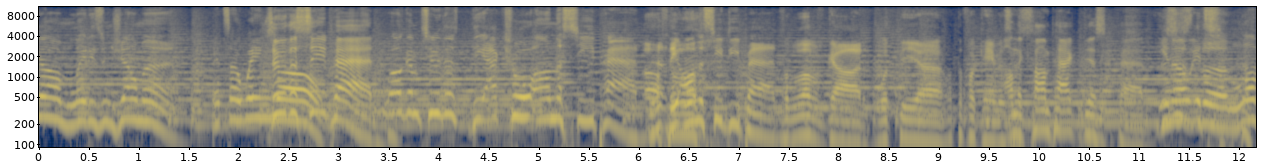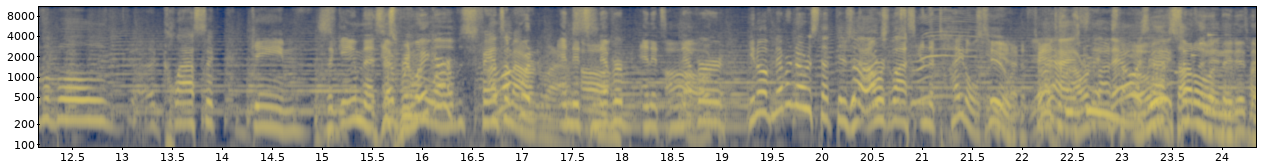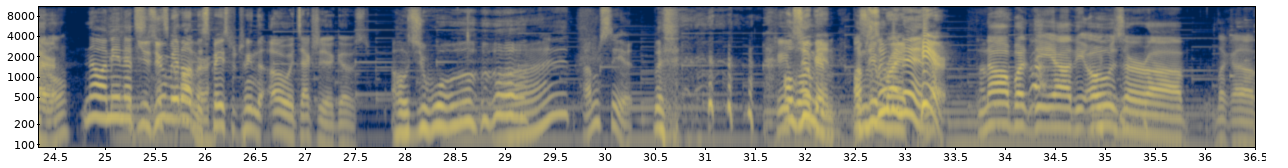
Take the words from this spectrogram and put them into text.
Welcome, ladies and gentlemen. It's a wing To the C pad. Welcome to the the actual on the C pad, Oh, the, the for on the- the C D pad. For the love of God, what the uh, what the fuck game is On the this? compact disc pad. You know, is it's the lovable uh, classic game. the game that this everyone Wind Waker? loves. Phantom I love Wind- Hourglass. and it's Oh. never and it's Oh, never you know I've never noticed that there's an Yeah, it's hourglass in the title too. Yeah, the Phantom Yeah, it's- Hourglass. they always O. Really subtle something what in they the did there. title. No, I mean that's if you that's zoom in on the clever. space between the O, it's actually a ghost. Oh, you what? What? I don't see it. Keep I'll zoom looking. in. I'll I'm zoom zooming right in. here. No, but the uh, the O's are uh, like a.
